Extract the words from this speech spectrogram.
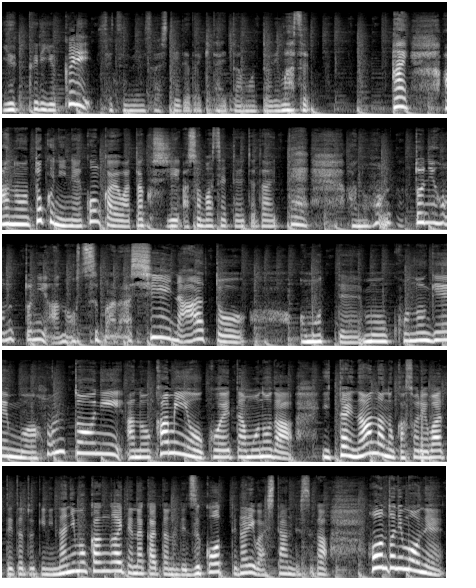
ゆっくりゆっくり説明させていただきたいと思っておりますはい。あの、特にね、今回私遊ばせていただいて、あの、本当に本当に、あの、素晴らしいなと思ってもうこのゲームは本当にあの神を超えたものだ一体何なのかそれはって言った時に何も考えてなかったのでズコってなりはしたんですが本当にもうね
